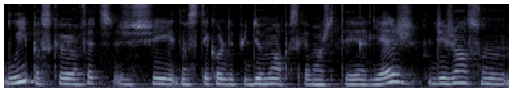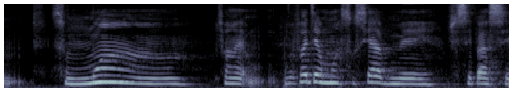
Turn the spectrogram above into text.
Oui, parce que en fait, je suis dans cette école depuis deux mois parce qu'avant j'étais à Liège. Les gens sont, sont moins. Enfin, on va pas dire moins sociables, mais je sais pas, c'est.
